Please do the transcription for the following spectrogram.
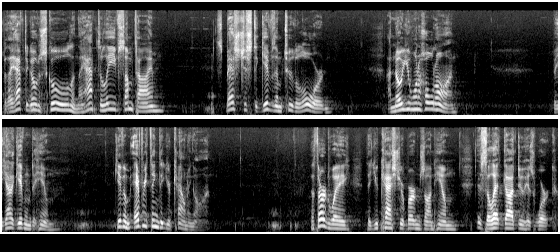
But they have to go to school and they have to leave sometime. It's best just to give them to the Lord. I know you want to hold on, but you got to give them to Him. Give Him everything that you're counting on. The third way that you cast your burdens on Him is to let God do His work.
